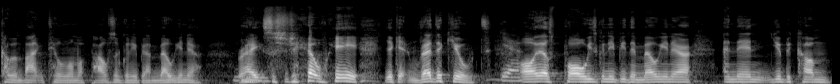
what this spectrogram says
Coming back and telling all my pals I'm going to be a millionaire. Right, mm. so straight away you're getting ridiculed. Yeah. Oh, there's Paul, he's going to be the millionaire. And then you become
